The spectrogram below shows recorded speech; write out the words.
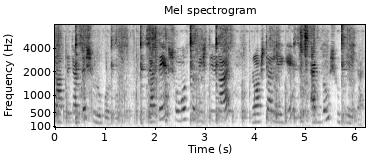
নাড়তে চাড়তে শুরু করব। যাতে সমস্ত মিষ্টির গায়ে রসটা লেগে একদম শুকিয়ে যায়।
